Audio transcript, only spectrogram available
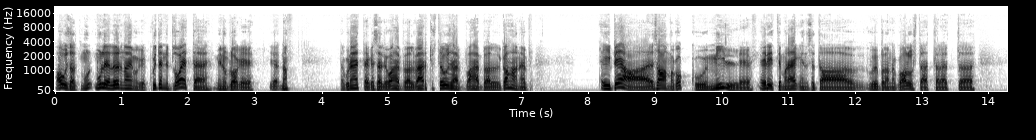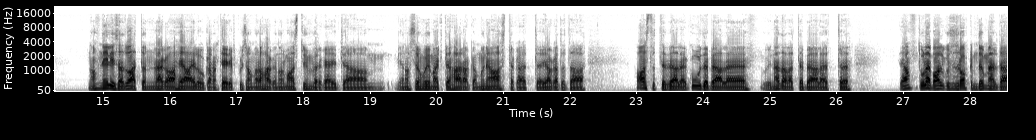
ausalt, mul, mul ei ole õrna aimugi, kui te nüüd loete minu blogi ja noh, nagu näete, ega seal ju vahepeal väärtus tõuseb, vahepeal kahaneb, ei pea saama kokku milli, eriti ma räägin seda võib-olla nagu alustajatele, et noh, nelisada tuhat on väga hea elu, garanteerib, kui sa oma rahaga normaalselt ümber käid ja, ja noh, see on võimalik teha ära ka mõne aastaga, et jagada ta aastate peale, kuude peale või nädalate peale, et jah, tuleb alguses rohkem tõmmelda,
